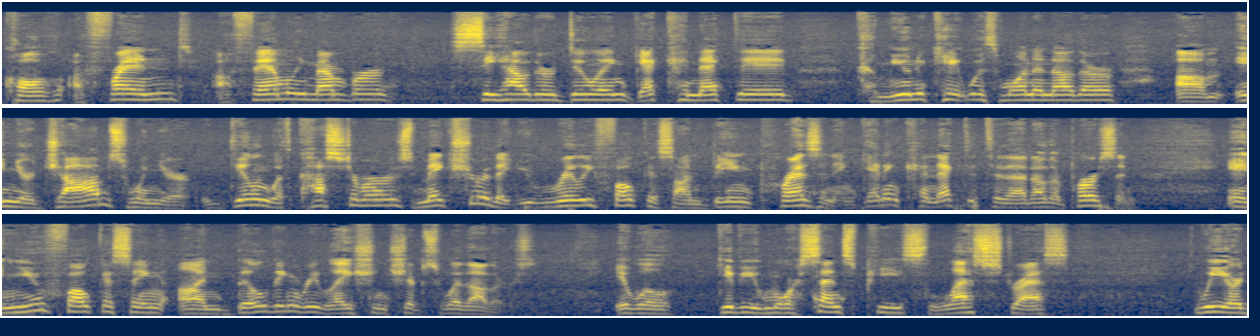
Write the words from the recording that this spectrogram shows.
call a friend, a family member, see how they're doing, get connected, communicate with one another. Um, in your jobs, when you're dealing with customers, make sure that you really focus on being present and getting connected to that other person. And you focusing on building relationships with others. It will give you more sense peace, less stress. We are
